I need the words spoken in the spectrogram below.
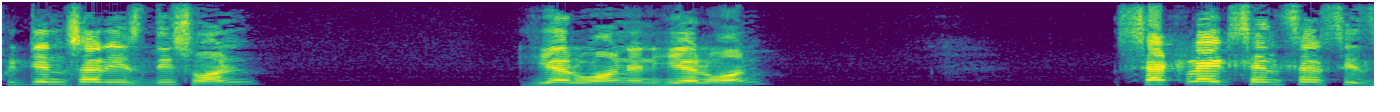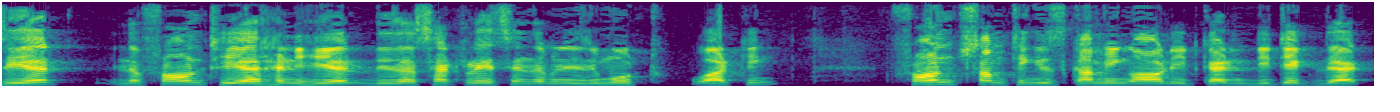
pretensor is this one here one and here one satellite sensors is here in the front here and here these are satellite sensors I mean remote working front something is coming or it can detect that.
